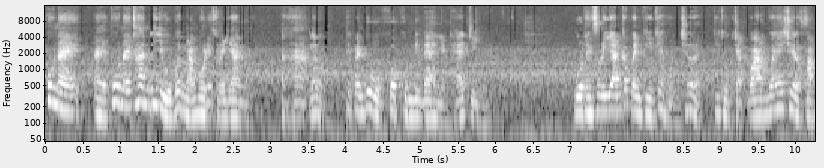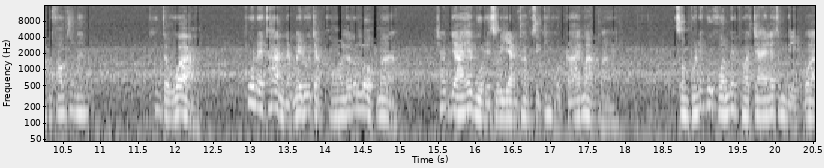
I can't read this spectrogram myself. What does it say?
พวกนายไอ้พวกนายท่านที่อยู่เบื้องหลังบูเทนสุริยันต่างหากแล้วที่เป็นผู้ควบคุมดินแดนอย่างแท้จริงบูเทนสุริยันก็เป็นเพียงแค่หุ่นเชิดที่ถูกจัดวางไว้ให้เชื่อฟังพวกเขาเท่านั้น เพียงแต่ว่าผู้ในท่านน่ะไม่รู้จักพอแล้วก็โลภมาก ชักยายให้บุตรแห่งสุริยันทำสิ่งที่โหดร้ายมากมาย ส่งผลให้ผู้คนไม่พอใจและตำหนิว่า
